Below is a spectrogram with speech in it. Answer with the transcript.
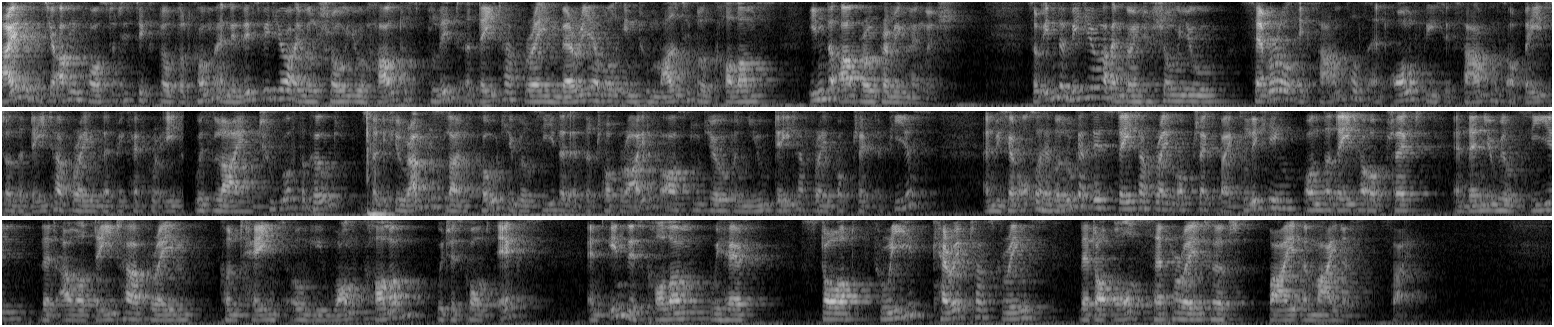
Hi, this is Joachim for statisticsglobe.com and in this video I will show you how to split a data frame variable into multiple columns in the R programming language. So in the video I'm going to show you several examples and all of these examples are based on the data frame that we can create with line 2 of the code. So if you run this line of code you will see that at the top right of RStudio a new data frame object appears and we can also have a look at this data frame object by clicking on the data object and then you will see that our data frame contains only one column which is called x and in this column we have stored three character strings that are all separated by a minus sign.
